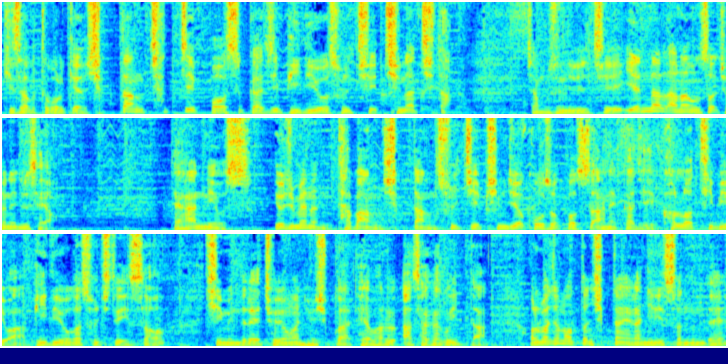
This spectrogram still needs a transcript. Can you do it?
기사부터 볼게요. 식당, 찻집, 버스까지 비디오 설치 지나치다. 자 무슨 일일지 옛날 아나운서 전해주세요. 대한뉴스 요즘에는 다방, 식당, 술집, 심지어 고속버스 안에까지 컬러 TV와 비디오가 설치돼 있어 시민들의 조용한 휴식과 대화를 앗아가고 있다. 얼마 전 어떤 식당에 간 일이 있었는데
